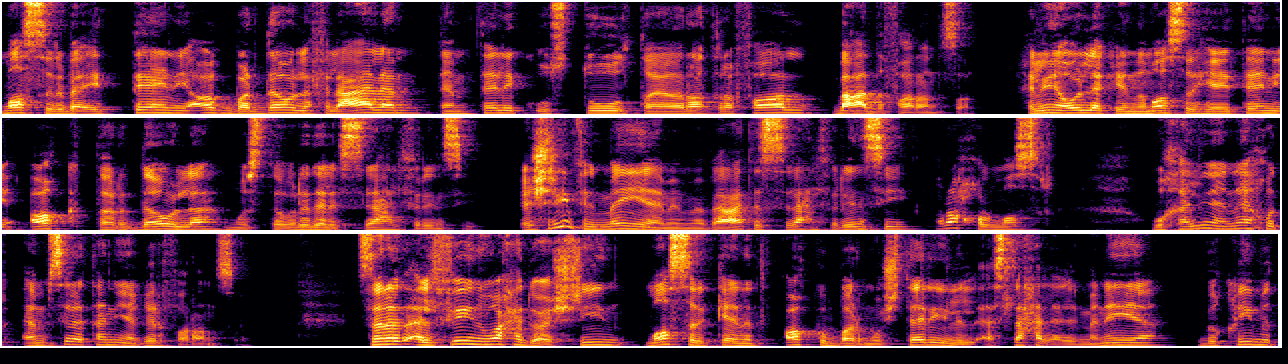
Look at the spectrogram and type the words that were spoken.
مصر بقت تاني أكبر دولة في العالم تمتلك أسطول طيارات رافال بعد فرنسا. خليني أقول لك إن مصر هي تاني أكتر دولة مستوردة للسلاح الفرنسي. 20% من مبيعات السلاح الفرنسي راحوا لمصر. وخلينا ناخد أمثلة تانية غير فرنسا. سنة 2021 مصر كانت أكبر مشتري للأسلحة الألمانية بقيمة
